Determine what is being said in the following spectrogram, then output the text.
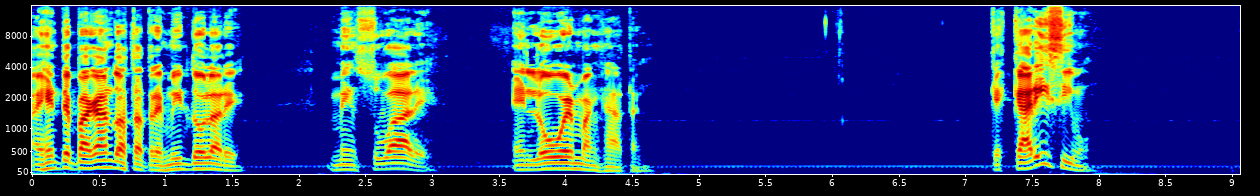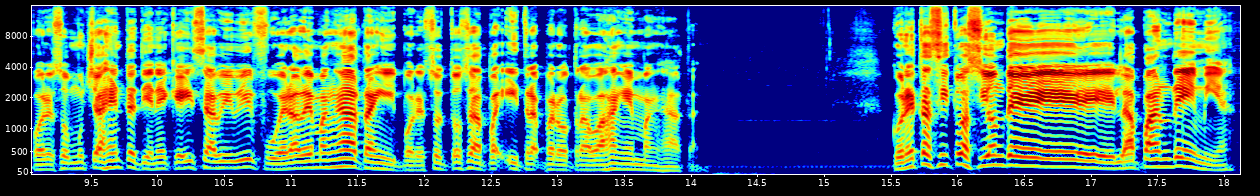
hay gente pagando hasta 3 mil dólares mensuales en Lower Manhattan. Que es carísimo. Por eso mucha gente tiene que irse a vivir fuera de Manhattan y por eso entonces, pero trabajan en Manhattan. Con esta situación de la pandemia,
